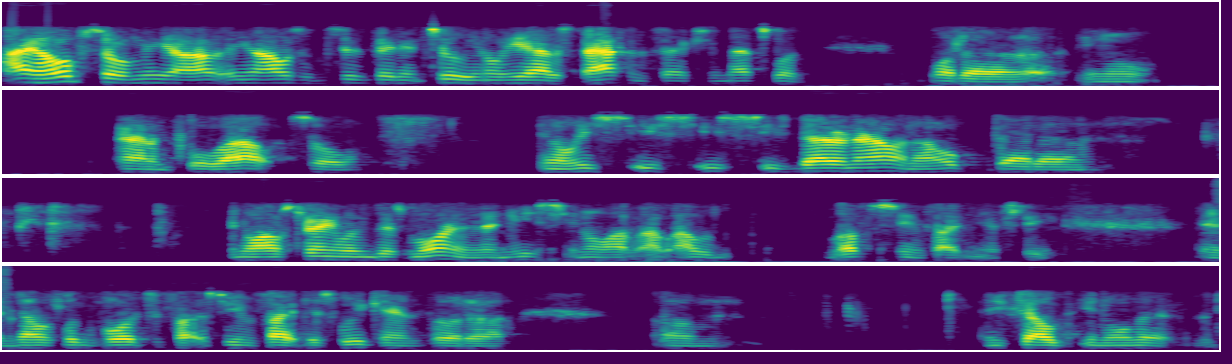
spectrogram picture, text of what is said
I hope so. Me, I, you know, I was anticipating too. You know, he had a staph infection. That's what, what, uh, you know, had him pull out. So, you know, he's he's he's he's better now, and I hope that, uh, you know, I was training with him this morning, and he's, you know, I, I, I would love to see him fight in the UFC, and I was looking forward to fight, see him fight this weekend. But, uh, um, he felt, you know, that,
